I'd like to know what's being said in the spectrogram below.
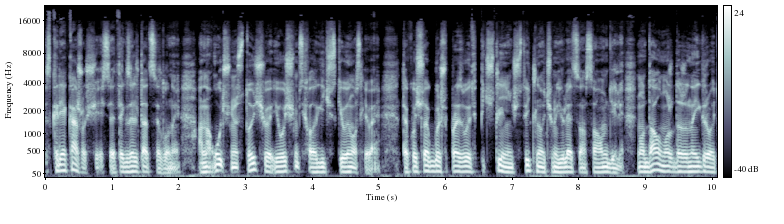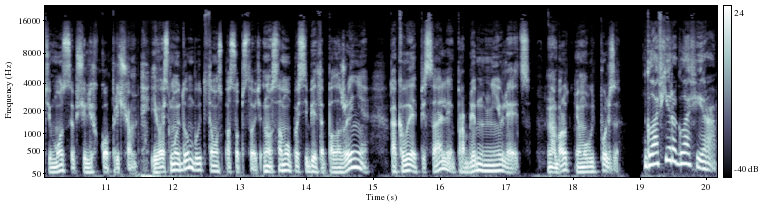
скорее кажущееся. Это экзальтация Луны. Она очень устойчивая и очень психологически выносливая. Такой человек больше производит впечатление чувствительного, чем является на самом деле. Но да, он может даже наигрывать эмоции вообще легко причем. И восьмой дом будет этому способствовать. Но само по себе это положение, как вы описали, проблемным не является. Наоборот, от него могут польза. Глафира, Глафира.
